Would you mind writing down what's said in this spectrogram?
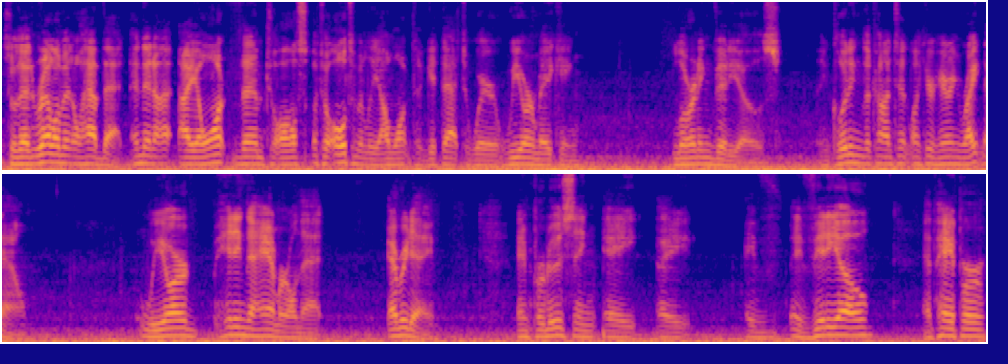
So then relevant will have that, and then I, I want them to also to ultimately I want to get that to where we are making learning videos, including the content like you're hearing right now, we are hitting the hammer on that every day and producing a, a, a, a video, a paper,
